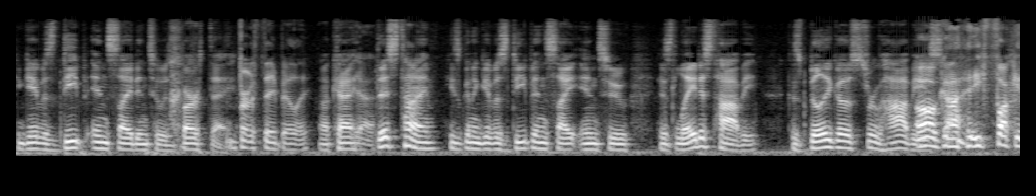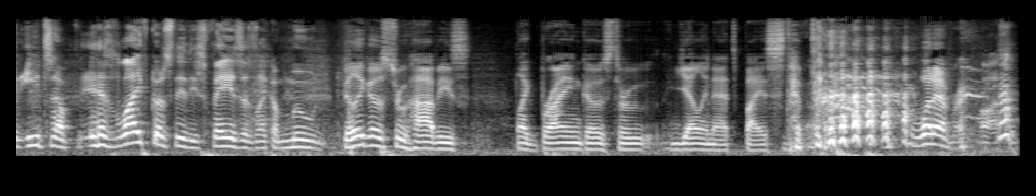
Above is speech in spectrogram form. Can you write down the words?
he gave us deep insight into his birthday. Birthday Billy. Okay? Yeah. This time, he's going to give us deep insight into his latest hobby because Billy goes through hobbies. Oh god, he fucking eats up. His life goes through these phases like a moon. Billy goes through hobbies like Brian goes through yelling at by his stepdad. Whatever. Awesome.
